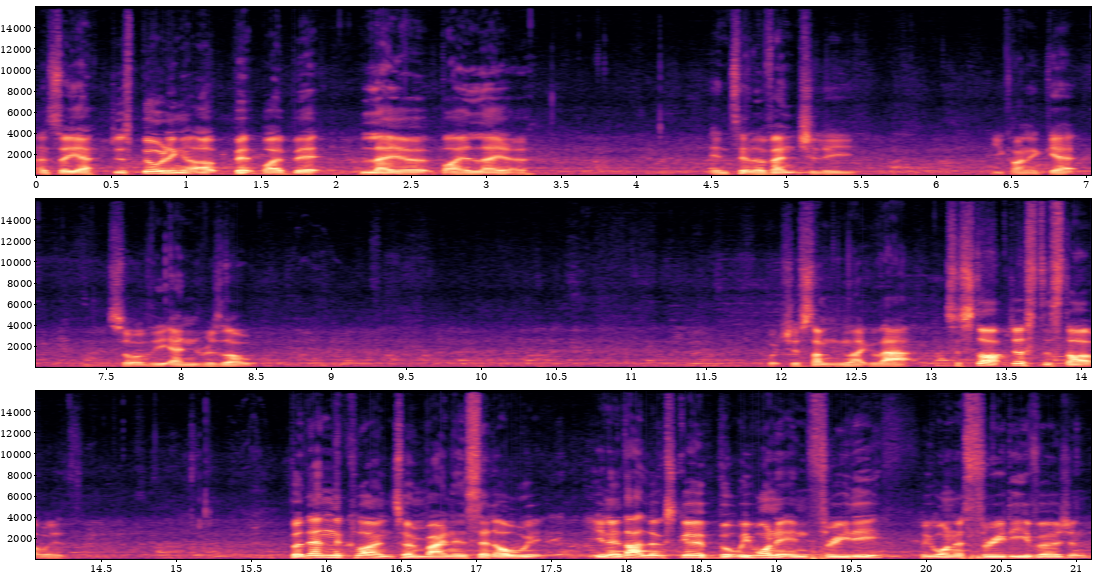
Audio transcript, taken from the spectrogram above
And so yeah, just building it up bit by bit, layer by layer, until eventually you kind of get sort of the end result. Which is something like that, to start, just to start with. But then the client turned around and said, oh, we, you know, that looks good, but we want it in 3D. We want a 3D version.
